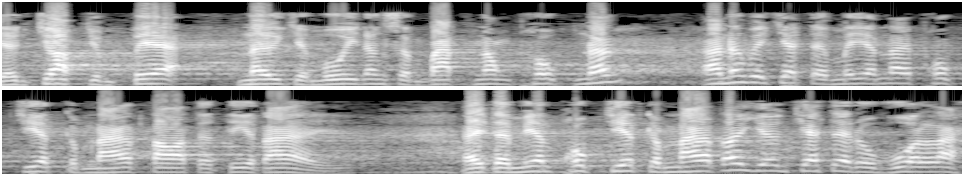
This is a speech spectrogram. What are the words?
យើងជាប់ជំពាក់នៅជាមួយនឹងសម្បត្តិក្នុងភពហ្នឹងអានឹងវាចិត្តតែមានហើយភពជាតិកំណើតតទៅទៀតហើយហើយតែមានភពជាតិកំណើតហើយយើងចេះតែរវល់ហ่ะ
